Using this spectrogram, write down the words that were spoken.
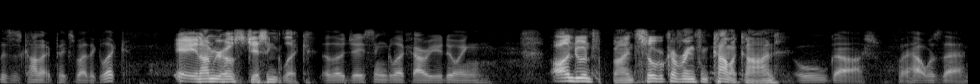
This is Comic Picks by the Glick. Hey, and I'm your host, Jason Glick. Hello, Jason Glick. How are you doing? Oh, I'm doing fine. Still recovering from Comic Con. Oh gosh, how was that?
